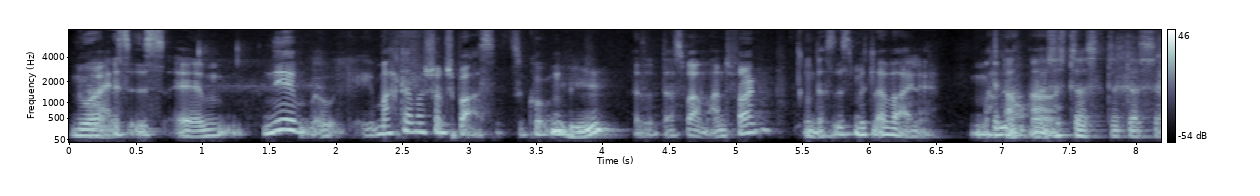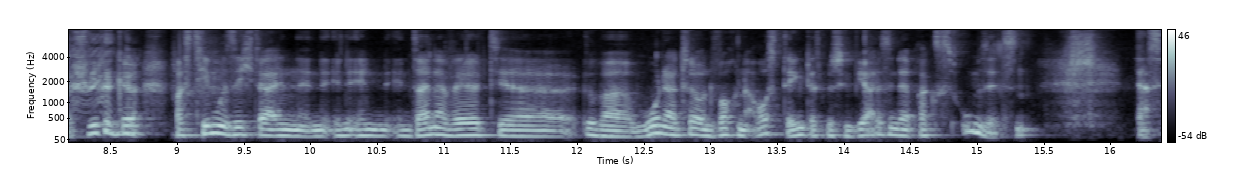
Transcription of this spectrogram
Nur Nein. es ist, ähm, nee, macht aber schon Spaß zu gucken. Also das war am Anfang und das ist mittlerweile. Genau, das ist das, das, das Schwierige, was Timo sich da in, in, in, in seiner Welt äh, über Monate und Wochen ausdenkt, das müssen wir alles in der Praxis umsetzen. Das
